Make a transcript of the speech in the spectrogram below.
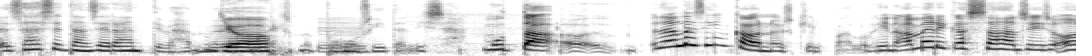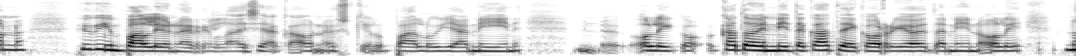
Ö, Säästetään se räntti vähän myöhemmin, mä puhun siitä lisää. Mutta ö, tällaisiin kauneuskilpailuihin. Amerikassahan siis on hyvin paljon erilaisia kauneuskilpailuja, niin oli, katoin niitä kategorioita, niin oli 0-12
